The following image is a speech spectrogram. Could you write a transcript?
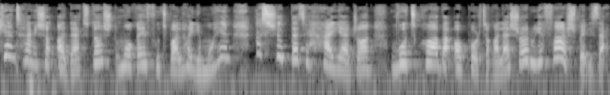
کنت همیشه عادت داشت موقع فوتبال های مهم از شدت هیجان ودکا و آب پرتقالش را روی فرش بریزد.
